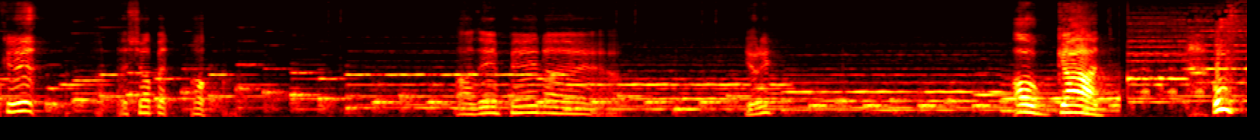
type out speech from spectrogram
Okay. Uh, shop it. Oh. Are they in pain? Uh, Yuri? Oh god! Oof!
